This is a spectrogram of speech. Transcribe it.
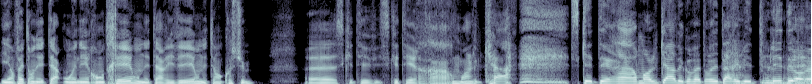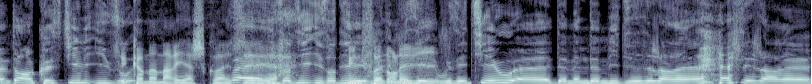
et en fait, on était, on est rentré, on est arrivé, on était en costume, euh, ce qui était, ce qui était rarement le cas. ce qui était rarement le cas. Donc en fait, on est arrivés tous les deux en même temps en costume. Ils C'est ont, comme un mariage, quoi. Ouais, ils ont dit, ils ont dit, une fois vous, dans la vous vie. Vous étiez où, euh, Dumb and Dumby? C'est genre, euh, c'est genre, euh,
